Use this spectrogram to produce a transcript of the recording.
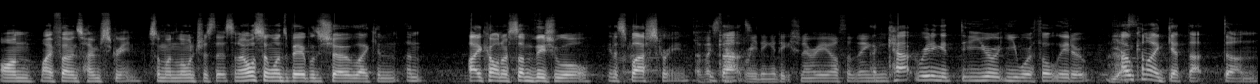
on my phone's home screen. Someone launches this, and I also want to be able to show like an, an icon or some visual in a splash screen. Of a Is cat that reading a dictionary or something? a cat reading it? You're, you were a thought leader. Yes. How can I get that done?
